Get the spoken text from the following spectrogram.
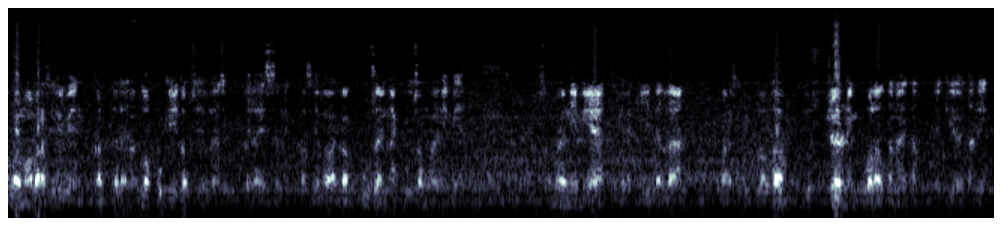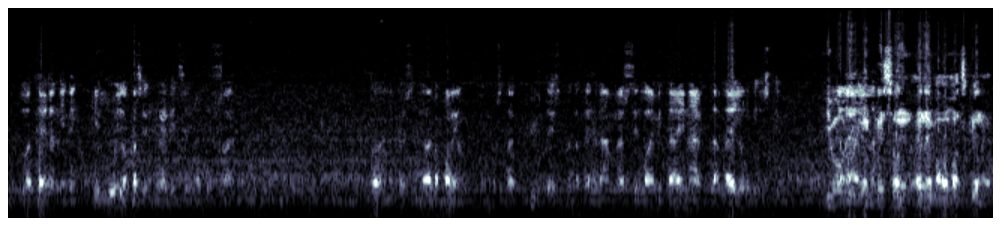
huomaa varsin hyvin, kattelee noita loppukiitoksia yleensä peleissä, niin siellä aika usein näkyy samoja nimiä. Samoja nimiä, että heitä kiitellään. Varsinkin tuolta just Journeyn puolelta näitä tekijöitä, niin tuntuu, että heidän nimi killuu jokaisen creditsin lopussa. Että todennäköisesti aika paljon yhteistyötä tehdään myös sillä mitä ei näy tällä ei julkisesti. Joo, ja se on enemmän omat skeneet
